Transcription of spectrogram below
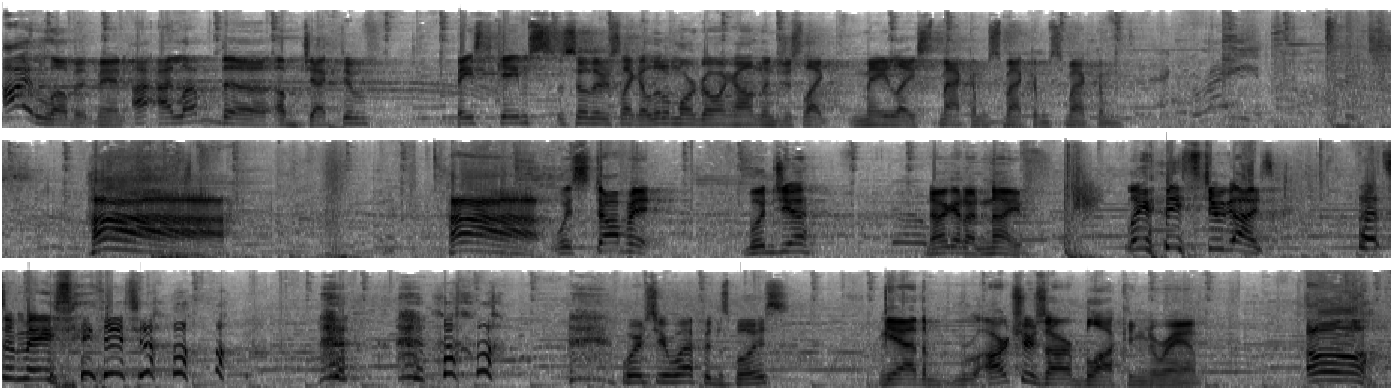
I love it, man. I, I love the objective based games, so there's like a little more going on than just like melee, smack him, smack 'em, smack 'em, smack 'em. Ha! Ha! Wait, stop it! Would ya? Now I got a knife. Look at these two guys! That's amazing! Where's your weapons, boys? Yeah, the archers are blocking the ramp. Oh!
